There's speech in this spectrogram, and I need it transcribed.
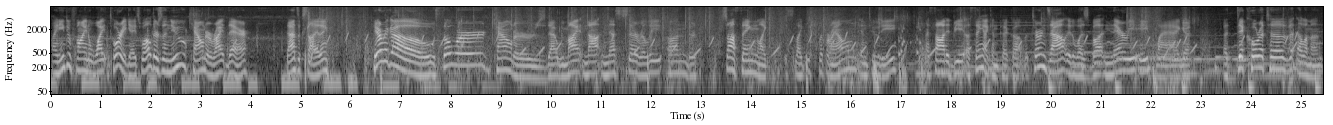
I need to find White Torii Gates. Well, there's a new counter right there. That's exciting. Here we go! Third counters that we might not necessarily under... Saw a thing like, like flip around in 2D. I thought it'd be a thing I can pick up, but turns out it was but nary a flag. A decorative element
